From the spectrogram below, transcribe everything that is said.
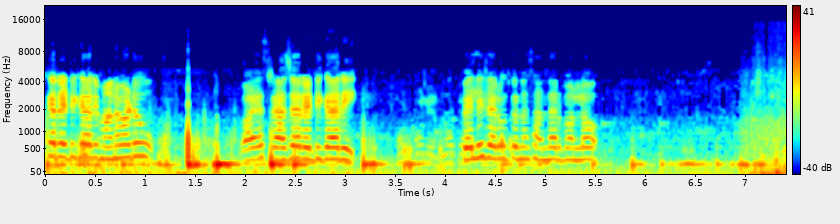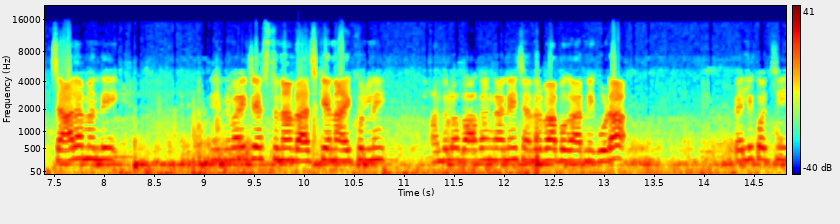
రాజశేఖర్ రెడ్డి గారి మనవడు వైఎస్ రాజారెడ్డి గారి పెళ్ళి జరుగుతున్న సందర్భంలో చాలామంది ఇన్వైట్ చేస్తున్నాం రాజకీయ నాయకుల్ని. అందులో భాగంగానే చంద్రబాబు గారిని కూడా పెళ్ళికొచ్చి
